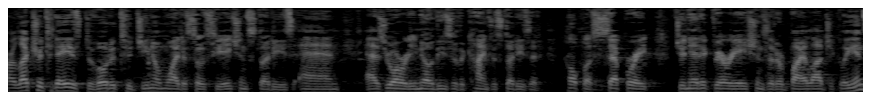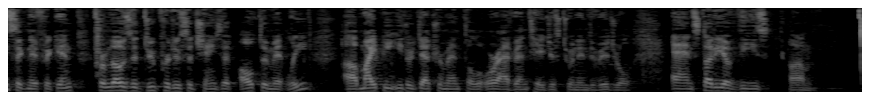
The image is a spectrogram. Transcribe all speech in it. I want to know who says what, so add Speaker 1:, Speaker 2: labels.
Speaker 1: Our lecture today is devoted to genome-wide association studies, and as you already know, these are the kinds of studies that help us separate genetic variations that are biologically insignificant from those that do produce a change that ultimately uh, might be either detrimental or advantageous to an individual. And study of these um,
